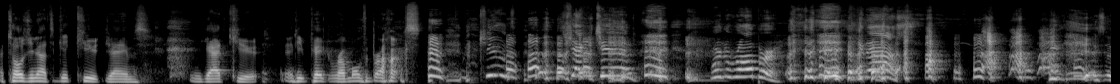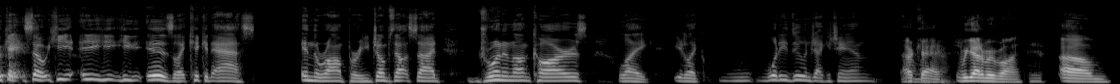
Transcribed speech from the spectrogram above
I told you not to get cute, James. You got cute, and he picked Rumble in the Bronx. Cute, Jackie Chan, we're in a romper, kicking ass. He- okay, so he he he is like kicking ass in the romper. He jumps outside, running on cars. Like you're like, what are you doing, Jackie Chan? Oh okay, we got to move on. Um,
